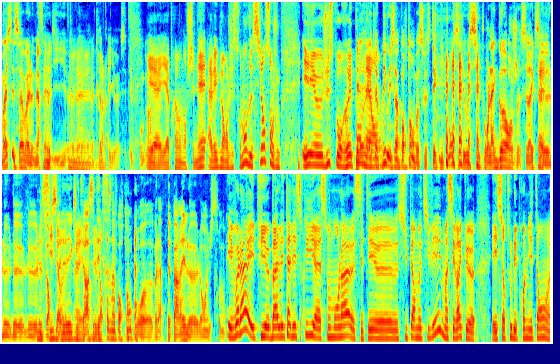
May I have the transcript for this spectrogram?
Ouais, c'est ça, ouais, le mercredi, euh, la, crêperie, ouais, c'était le programme. Et, et, après, on enchaînait avec l'enregistrement de Silence en joue. Et euh, juste pour répondre. Mais la, crêperie, oui, c'est important parce que techniquement, c'était aussi pour la gorge. C'est vrai que le, le, le, le, beurre salé, etc. c'était très important pour euh, voilà, préparer l'enregistrement. et voilà, et puis bah, l'état d'esprit à ce moment-là, c'était super motivé. Moi, c'est vrai que, et surtout les premiers temps,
